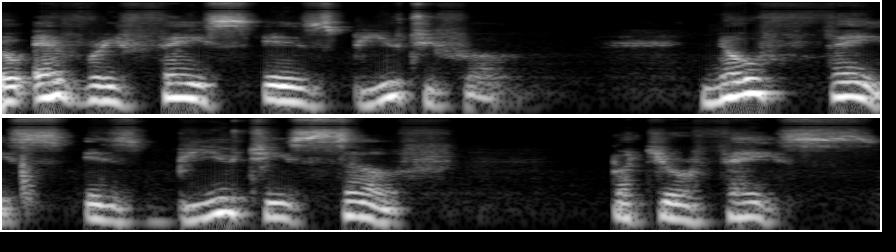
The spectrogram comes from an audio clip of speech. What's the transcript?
Though every face is beautiful, no face is beauty's self, but your face.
